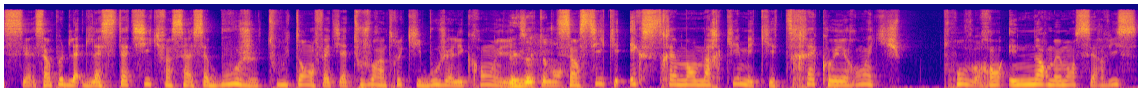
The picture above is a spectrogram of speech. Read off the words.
c'est un peu de la, de la statique, enfin ça, ça bouge tout le temps en fait, il y a toujours un truc qui bouge à l'écran et Exactement. c'est un style qui est extrêmement marqué mais qui est très cohérent et qui je trouve rend énormément service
